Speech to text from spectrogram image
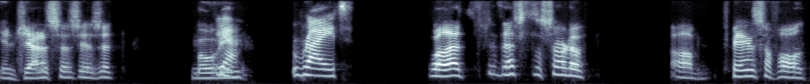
in Genesis, is it? Moving. Yeah. Right. Well, that's that's the sort of um, fanciful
